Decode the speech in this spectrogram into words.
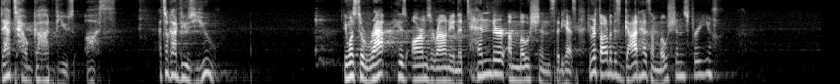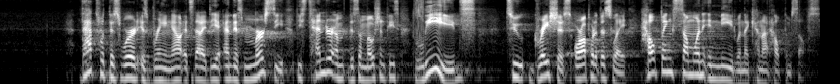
That's how God views us. That's how God views you. He wants to wrap his arms around you and the tender emotions that he has. Have you ever thought about this? God has emotions for you. That's what this word is bringing out. It's that idea. And this mercy, these tender, um, this emotion piece leads to gracious, or I'll put it this way helping someone in need when they cannot help themselves.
